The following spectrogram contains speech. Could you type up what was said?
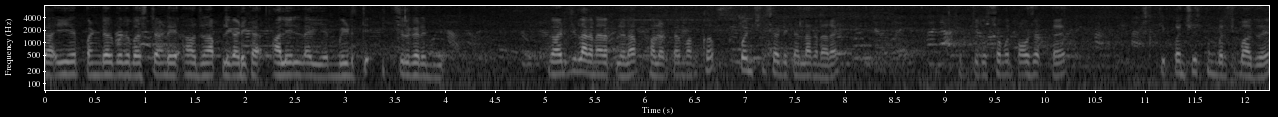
आहे पंढरपूरचं बस स्टँड आहे. अजून आपली गाडी काय आलेली नाही आहे बीड ते इचलकरंजी गाडीची लागणार आपल्याला फलट क्रमांक पंचवीससाठी काय लागणार आहे. तिथे तिथं समोर पाहू शकताय. ती पंचवीस नंबरची बाजू आहे.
